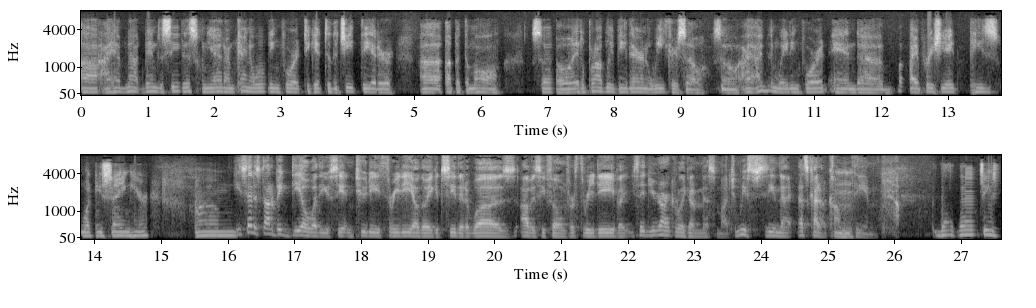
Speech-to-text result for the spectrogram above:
Uh, I have not been to see this one yet. I'm kind of waiting for it to get to the cheap theater uh, up at the mall. So it'll probably be there in a week or so. So I, I've been waiting for it, and uh, I appreciate he's what he's saying here. Um, He said it's not a big deal whether you see it in 2D, 3D, although you could see that it was obviously filmed for 3D, but you said you aren't really going to miss much. And we've seen that. That's kind of a common theme. That, that's easy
